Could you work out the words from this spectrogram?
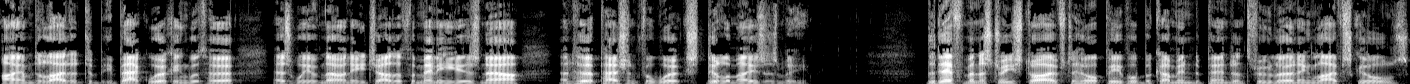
I am delighted to be back working with her as we have known each other for many years now, and her passion for work still amazes me. The Deaf Ministry strives to help people become independent through learning life skills,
